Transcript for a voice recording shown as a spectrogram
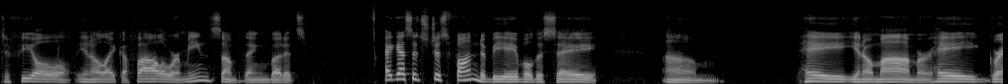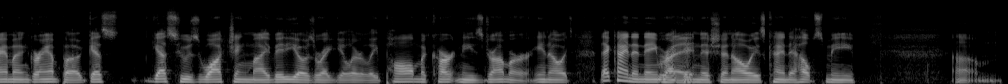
to feel you know like a follower means something, but it's, I guess it's just fun to be able to say, um, hey, you know, mom, or hey, grandma and grandpa, guess guess who's watching my videos regularly? Paul McCartney's drummer. You know, it's that kind of name Right. recognition always kind of helps me um,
